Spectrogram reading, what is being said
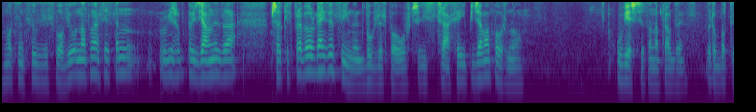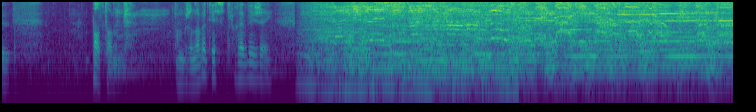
w mocnym cudzysłowiu, natomiast jestem również odpowiedzialny za wszelkie sprawy organizacyjne dwóch zespołów, czyli Strachy i Pijama Porno. Uwierzcie, to naprawdę roboty potąd. A może nawet jeszcze trochę wyżej. Czarny chleb i czarna kawa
